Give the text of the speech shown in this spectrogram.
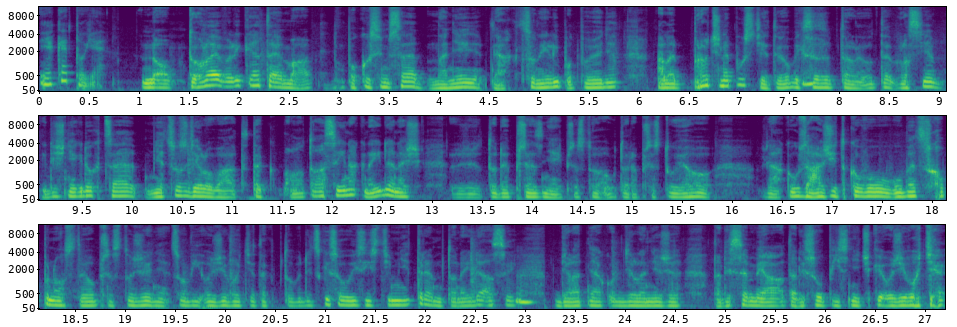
Jaké to je? No, tohle je veliké téma. Pokusím se na něj nějak co nejlíp odpovědět, ale proč nepustit, jo, bych se zeptal. Jo. To vlastně, když někdo chce něco sdělovat, tak ono to asi jinak nejde, než že to jde přes něj, přes toho autora, přes tu jeho nějakou zážitkovou vůbec schopnost, jo, přestože něco ví o životě, tak to vždycky souvisí s tím nitrem. To nejde asi hmm. dělat nějak odděleně, že tady jsem já a tady jsou písničky o životě,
